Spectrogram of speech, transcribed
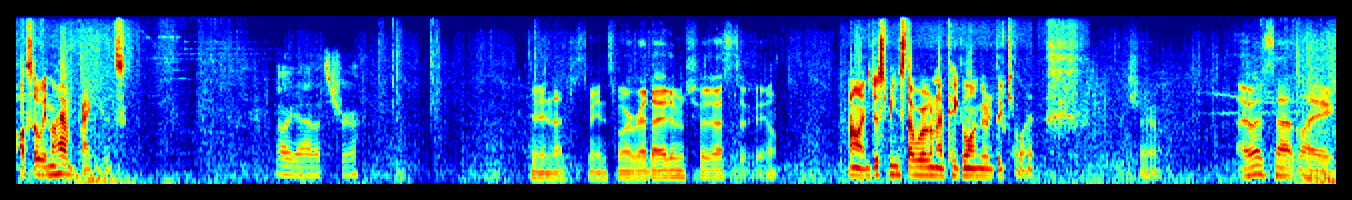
Also, we don't have brackets. Oh yeah, that's true. I mean, that just means more red items for the rest of you. No, it just means that we're gonna take longer to kill it. True. I was at like,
